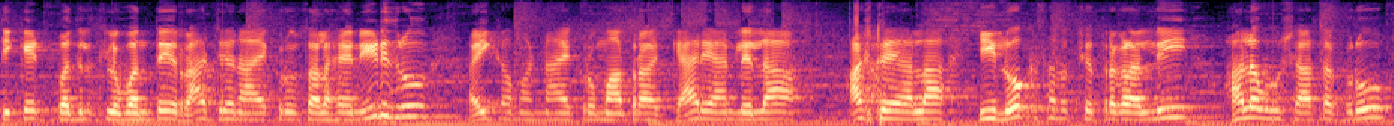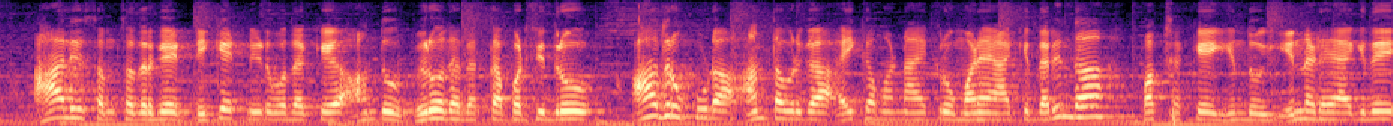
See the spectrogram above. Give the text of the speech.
ಟಿಕೆಟ್ ಬದಲಿಸಲುವಂತೆ ರಾಜ್ಯ ನಾಯಕರು ಸಲಹೆ ನೀಡಿದ್ರು. ಹೈಕಮಾಂಡ್ ನಾಯಕರು ಮಾತ್ರ ಕ್ಯಾರಿ ಅನ್ನಲಿಲ್ಲ ಅಷ್ಟೇ ಅಲ್ಲ, ಈ ಲೋಕಸಭಾ ಕ್ಷೇತ್ರಗಳಲ್ಲಿ ಹಲವು ಶಾಸಕರು ಹಾಲಿ ಸಂಸದರಿಗೆ ಟಿಕೆಟ್ ನೀಡುವುದಕ್ಕೆ ಅಂದು ವಿರೋಧ ವ್ಯಕ್ತಪಡಿಸಿದ್ರು. ಆದರೂ ಕೂಡ ಅಂತವರಿಗೆ ಹೈಕಮಾಂಡ್ ನಾಯಕರು ಮಣೆ ಹಾಕಿದ್ದರಿಂದ ಪಕ್ಷಕ್ಕೆ ಇಂದು ಹಿನ್ನಡೆಯಾಗಿದೆ.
